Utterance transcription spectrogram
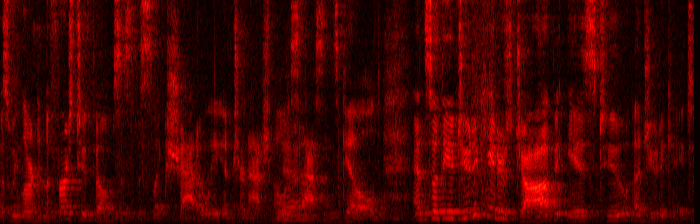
as we learned in the first two films, is this like shadowy international Yeah. assassins guild. And so the adjudicator's job is to adjudicate,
